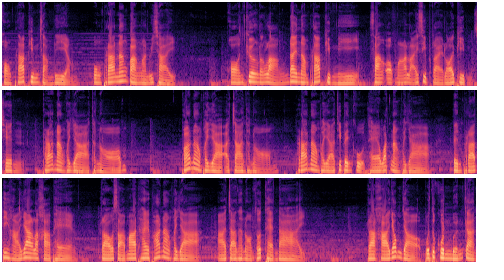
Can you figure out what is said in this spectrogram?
ของพระพิมพ์สามเหลี่ยม องค์พระนั่งปางงานวิชัย พรเครื่องหลังๆได้นำพระพิมพ์นี้ สร้างออกมาหลายสิบหลายร้อยพิมพ์ เช่น พระนางพญาถนอม พระนางพญาอาจารย์ถนอม พระนางพญาที่เป็นกุแท้วัดนางพญา เป็นพระที่หายากราคาแพง เราสามารถให้พระนางพญาอาจารย์ถนอมทดแทนได้ ราคาย่อมเยาวพุทธคุณเหมือนกัน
